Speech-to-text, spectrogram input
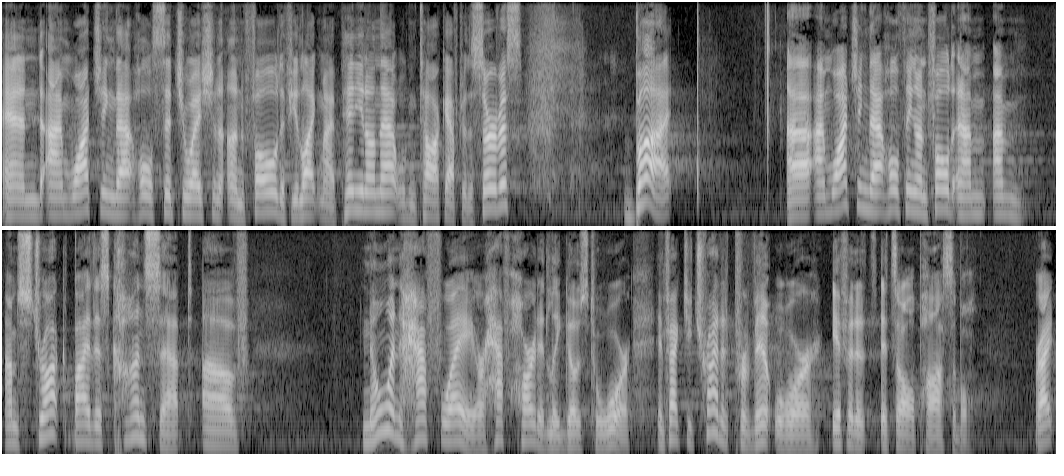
And I'm watching that whole situation unfold. If you'd like my opinion on that, we can talk after the service. But uh, I'm watching that whole thing unfold, and I'm, I'm, I'm struck by this concept of no one halfway or half heartedly goes to war. In fact, you try to prevent war if it, it's all possible, right?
